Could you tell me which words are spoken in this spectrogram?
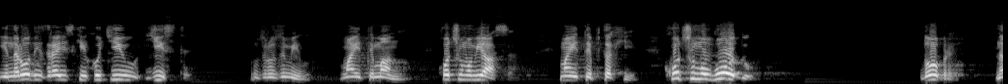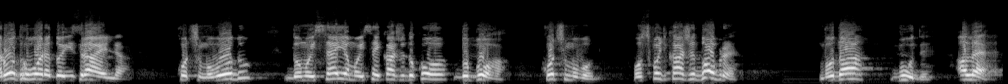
і народ ізраїльський хотів їсти. Ну, зрозуміло, маєте манну. Хочемо м'яса, маєте птахи. Хочемо воду. Добре. Народ говорить до Ізраїля, хочемо воду. До Мойсея, Мойсей каже до кого? До Бога. Хочемо воду. Господь каже, добре, вода буде. Але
